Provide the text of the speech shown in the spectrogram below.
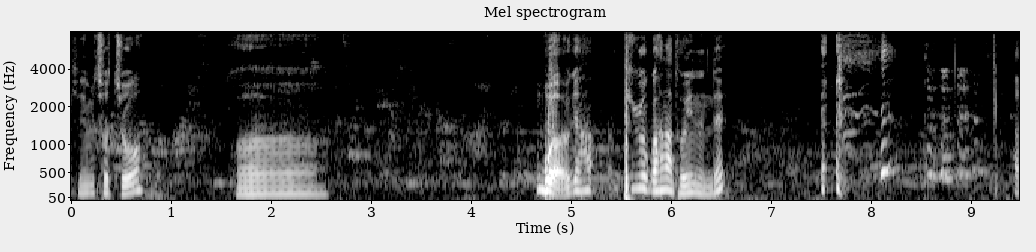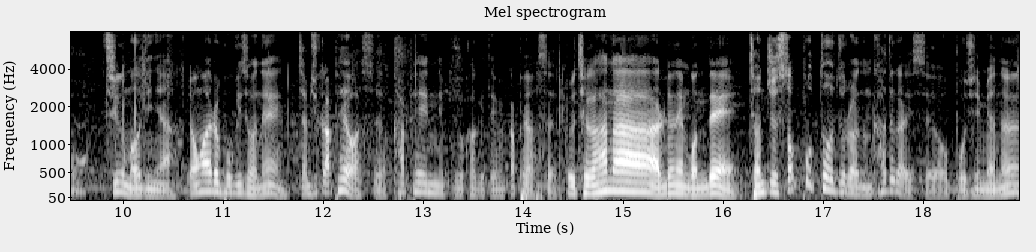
개미쳤죠? 와. 뭐야 여기 하, 피규어가 하나 더 있는데? 지금 어디냐? 영화를 보기 전에 잠시 카페에 왔어요. 카페인이 부족하기 때문에 카페에 왔어요. 그리고 제가 하나 알려낸 건데 전주 서포터즈라는 카드가 있어요. 보시면은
